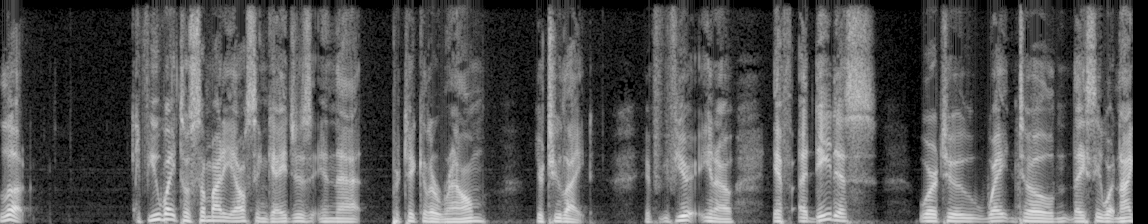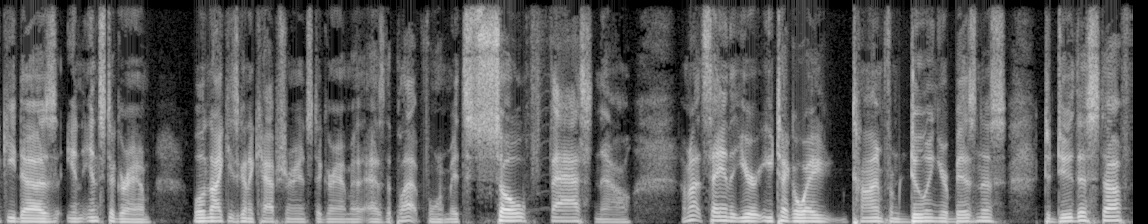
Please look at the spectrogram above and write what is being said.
look, if you wait till somebody else engages in that particular realm, you're too late. If if you're you know if Adidas were to wait until they see what Nike does in Instagram, well, Nike's going to capture Instagram as the platform. It's so fast now. I'm not saying that you're you take away time from doing your business to do this stuff,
